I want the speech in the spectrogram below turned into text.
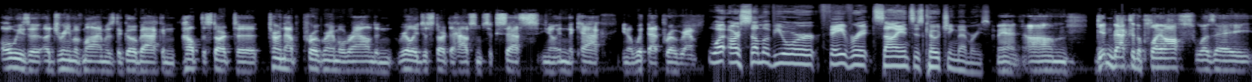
always a, a, dream of mine was to go back and help to start to turn that program around and really just start to have some success you know in the CAC you know with that program. What are some of your favorite sciences coaching memories? Man um getting back to the playoffs was a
